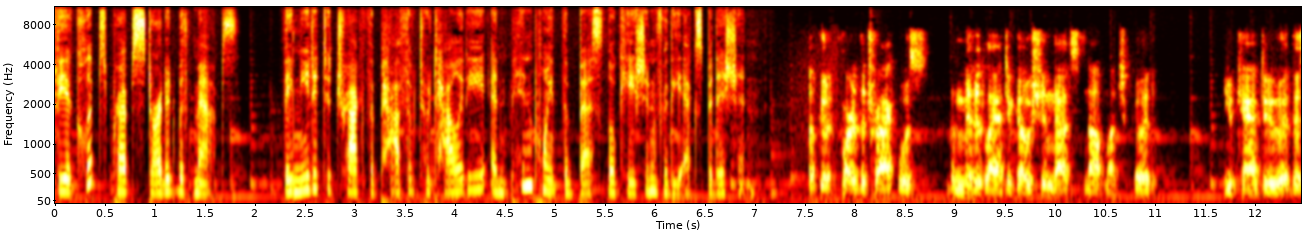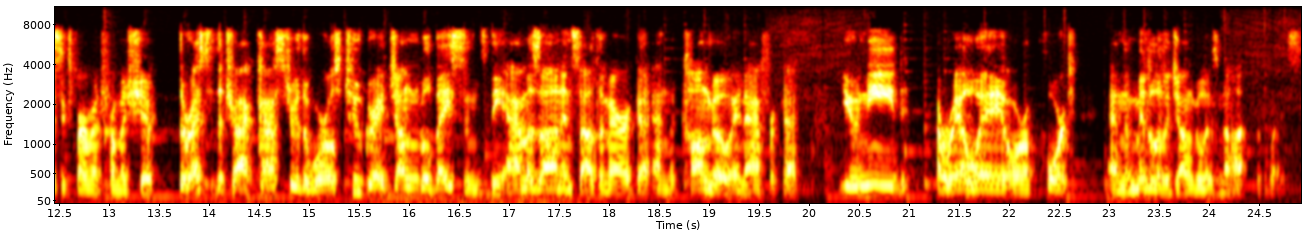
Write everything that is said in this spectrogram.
The eclipse prep started with maps. They needed to track the path of totality and pinpoint the best location for the expedition. A good part of the track was the mid Atlantic Ocean. That's not much good. You can't do this experiment from a ship. The rest of the track passed through the world's two great jungle basins, the Amazon in South America and the Congo in Africa you need a railway or a port, and the middle of a jungle is not the place.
